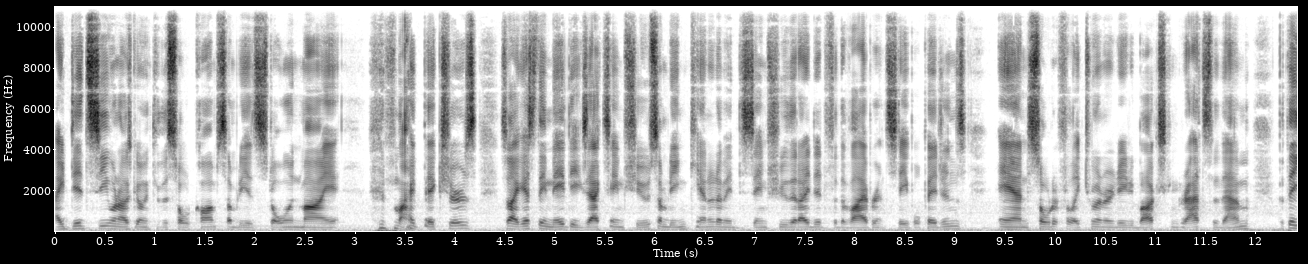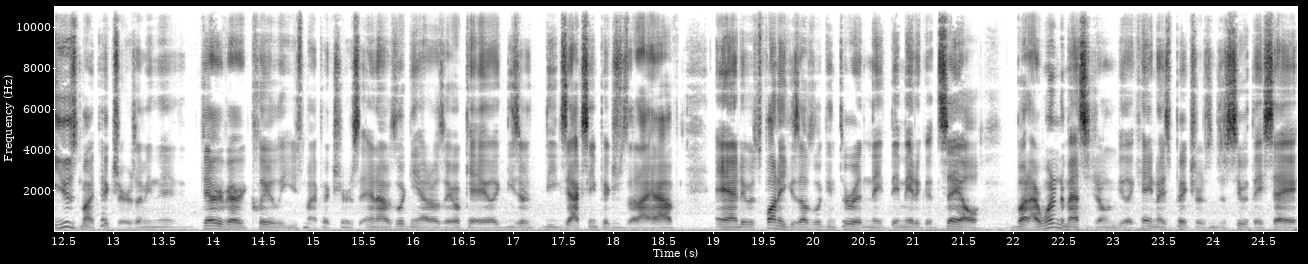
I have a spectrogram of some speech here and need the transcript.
I did see when I was going through the sold comp, somebody had stolen my my pictures. So I guess they made the exact same shoe. Somebody in Canada made the same shoe that I did for the Vibrant staple pigeons and sold it for like 280 bucks. Congrats to them. But they used my pictures. I mean, they very, very clearly used my pictures. And I was looking at it, I was like, okay, like these are the exact same pictures that I have. And it was funny because I was looking through it and they, they made a good sale. But I wanted to message them and be like, hey, nice pictures and just see what they say.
